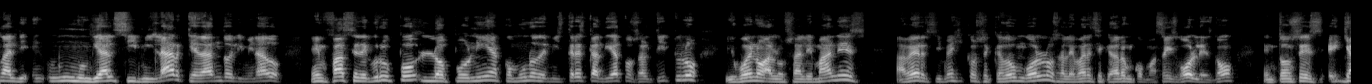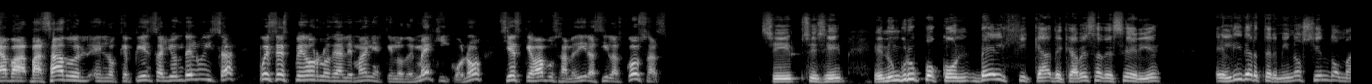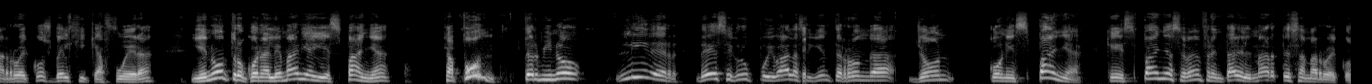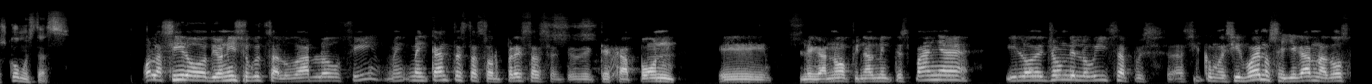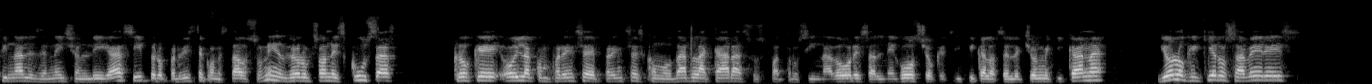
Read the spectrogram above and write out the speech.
un, mundial similar, quedando eliminado en fase de grupo. Lo ponía como uno de mis tres candidatos al título. Y bueno, a los alemanes, a ver, si México se quedó un gol, los alemanes se quedaron como a seis goles, ¿no? Entonces, eh, ya basado en, en, lo que piensa John de Luisa, pues es peor lo de Alemania que lo de México, ¿no? Si es que vamos a medir así las cosas. Sí, sí, sí. En un grupo con Bélgica de cabeza de serie, el líder terminó siendo Marruecos, Bélgica fuera, y en otro con Alemania y España, Japón terminó líder de ese grupo y va a la siguiente ronda, John, con España, que España se va a enfrentar el martes a Marruecos. ¿Cómo estás? Hola Ciro, Dionisio, gusto saludarlo. Sí, me, me encantan estas sorpresas de que Japón eh, le ganó finalmente España y lo de John de Luisa, pues así como decir, bueno, se llegaron a dos finales de Nation League, ah, sí, pero perdiste con Estados Unidos. Yo creo que son excusas. Creo que hoy la conferencia de prensa es como dar la cara a sus patrocinadores, al negocio que significa la selección mexicana. Yo lo que quiero saber es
